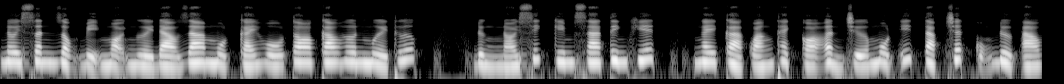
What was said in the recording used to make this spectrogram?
nơi sân rộng bị mọi người đào ra một cái hố to cao hơn 10 thước. Đừng nói xích kim sa tinh khiết, ngay cả quáng thạch có ẩn chứa một ít tạp chất cũng được áo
